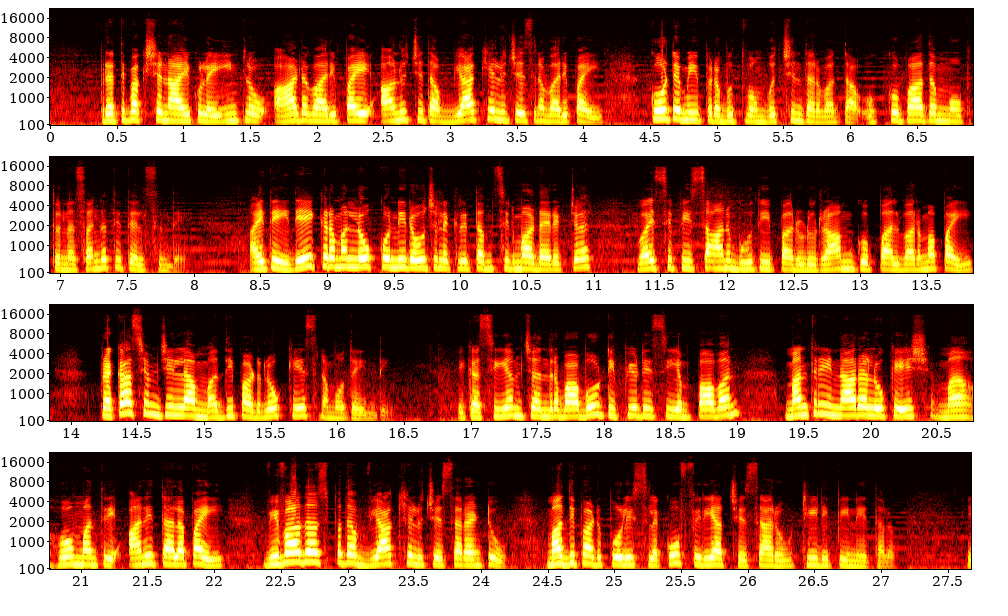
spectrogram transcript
ప్రతిపక్ష నాయకుల ఇంట్లో ఆడవారిపై అనుచిత వ్యాఖ్యలు చేసిన వారిపై కూటమి ప్రభుత్వం వచ్చిన తర్వాత ఉక్కుపాదం మోపుతున్న సంగతి తెలిసిందే. అయితే ఇదే క్రమంలో కొన్ని రోజుల క్రితం సినిమా డైరెక్టర్ వైసీపీ సానుభూతి పరుడు రామ్ గోపాల్ వర్మపై ప్రకాశం జిల్లా మద్దిపాడులో కేసు నమోదైంది. ఇక CM Chandrababu deputy CM Pawan మంత్రి నారా లోకేష్ మ హోంమంత్రి అనితలపై వివాదాస్పద వ్యాఖ్యలు చేశారంటూ మద్దిపాడు పోలీసులకు ఫిర్యాదు చేశారు టీడీపీ నేతలు.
